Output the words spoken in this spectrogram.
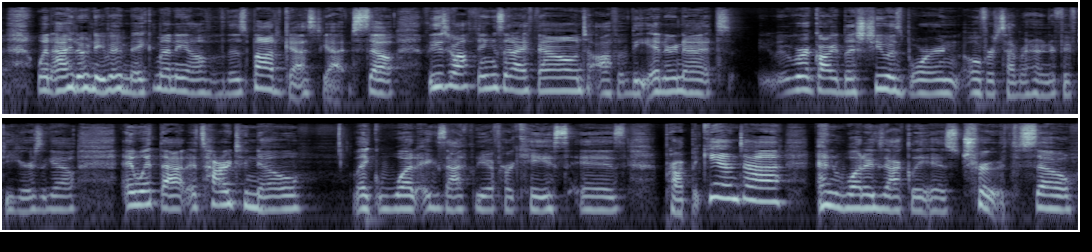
when I don't even make money off of this podcast yet. So these are all things that I found off of the internet regardless, she was born over 750 years ago. And with that, it's hard to know like what exactly of her case is propaganda and what exactly is truth. So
